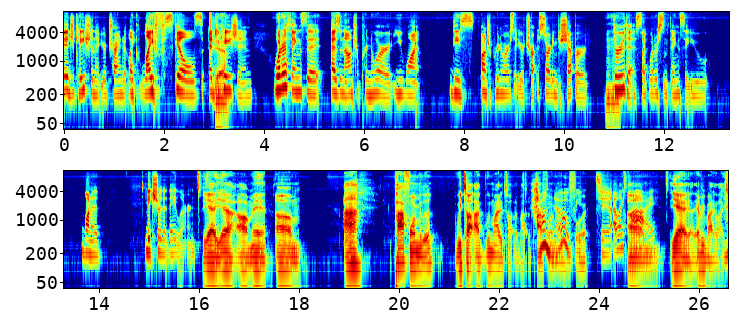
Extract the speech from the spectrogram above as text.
education that you're trying to like life skills education. What are things that as an entrepreneur you want these entrepreneurs that you're tr- starting to shepherd Mhm. through this? Like, what are some things that you want to make sure that they learn? Yeah, yeah. Oh man. Um I pie formula. We talked we might have talked about the pie I don't formula know if we before. did. I like pie. Um, yeah, yeah, everybody likes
